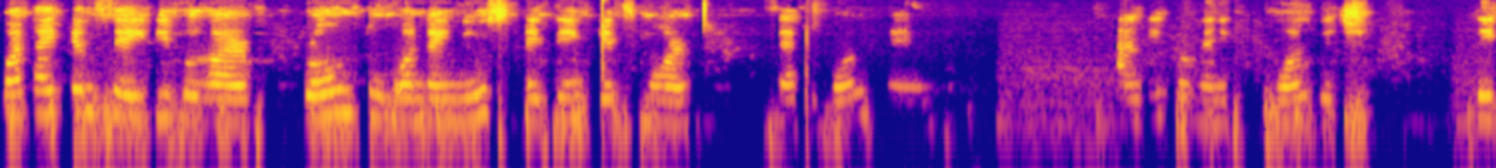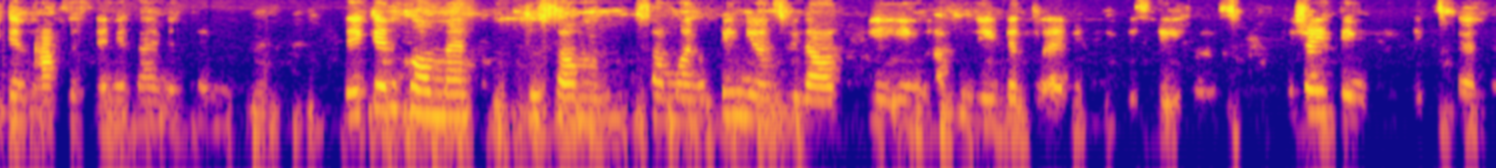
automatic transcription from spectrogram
what I can say, people are prone to online news. I think it's more accessible and handy for many people, which they can access anytime and anywhere. They can comment to some someone opinions without being affiliated to any TV stations, which I think it's better.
